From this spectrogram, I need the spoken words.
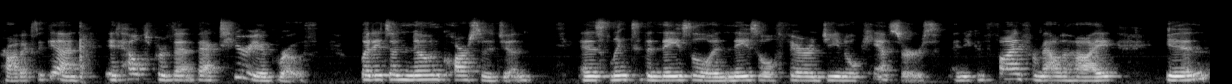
products. Again, it helps prevent bacteria growth, but it's a known carcinogen and it's linked to the nasal and nasal pharyngeal cancers. And you can find formaldehyde in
